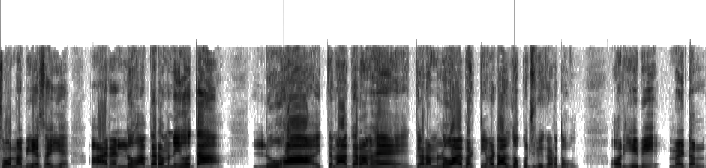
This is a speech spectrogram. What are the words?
सोना भी ऐसा ही है। आयरन लोहा गर्म नहीं होता। लोहा इतना गर्म है, गर्म लोहा है, भट्टी में डाल दो, कुछ भी कर दो। और ये भी मेटल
